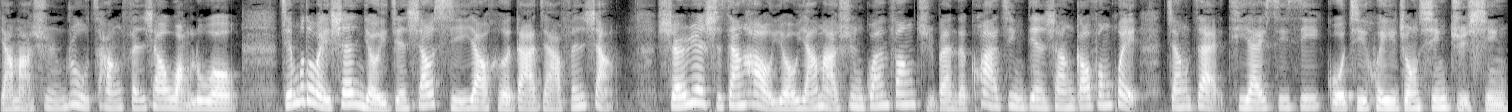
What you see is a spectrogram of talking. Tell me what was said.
亚马逊入仓分销网络哦。节目的尾声有一件消息要和大家分享：十二月十三号由亚马逊官方举办的跨境电商高峰会将在 TICC 国际会议中心举行。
